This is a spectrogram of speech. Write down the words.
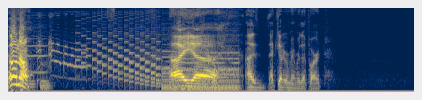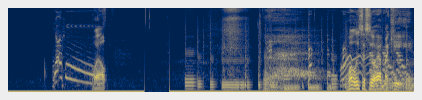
Oh no! I uh I I couldn't remember that part. Well. well, at least I still have my key.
